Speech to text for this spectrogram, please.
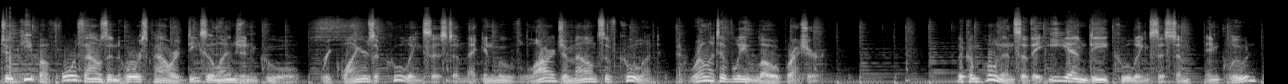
To keep a 4,000 horsepower diesel engine cool requires a cooling system that can move large amounts of coolant at relatively low pressure. The components of the EMD cooling system include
